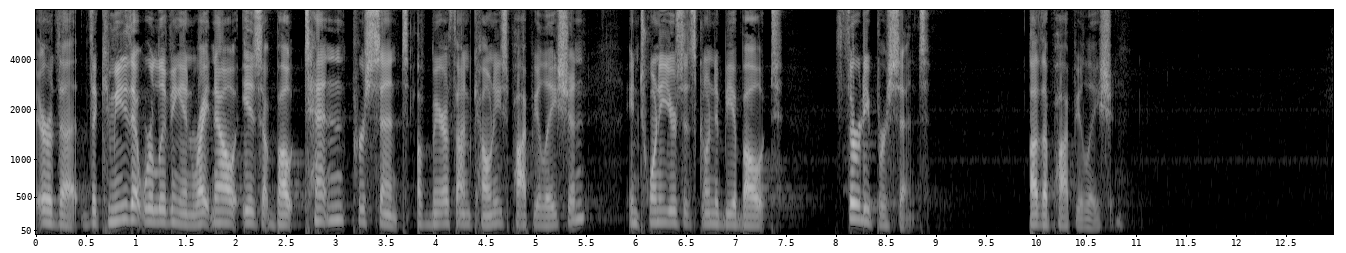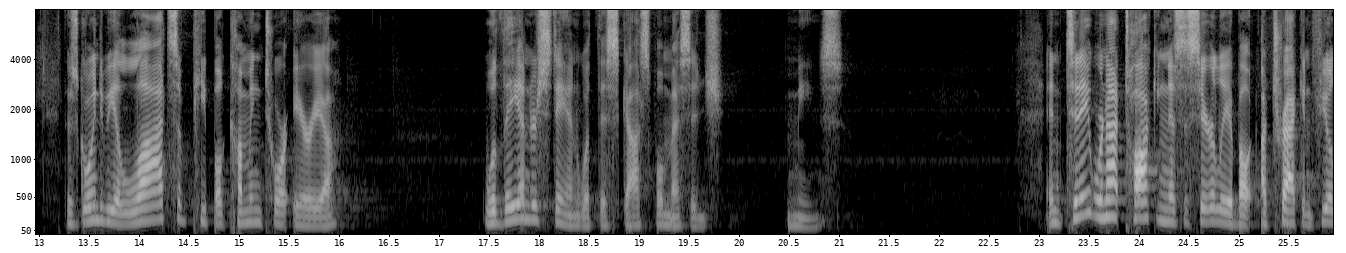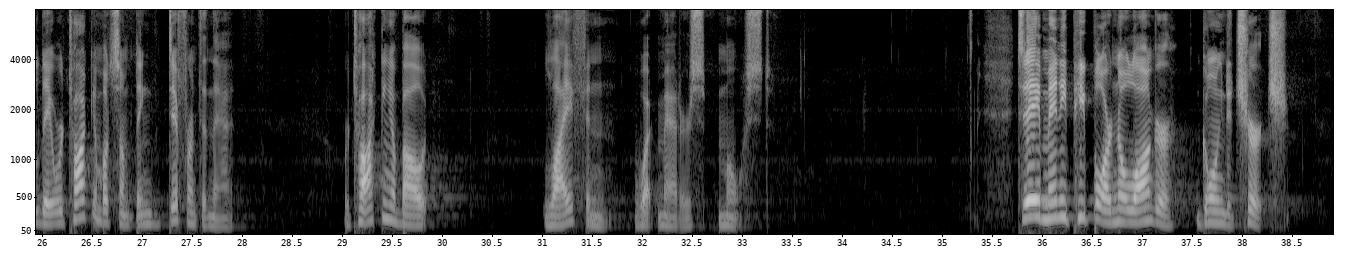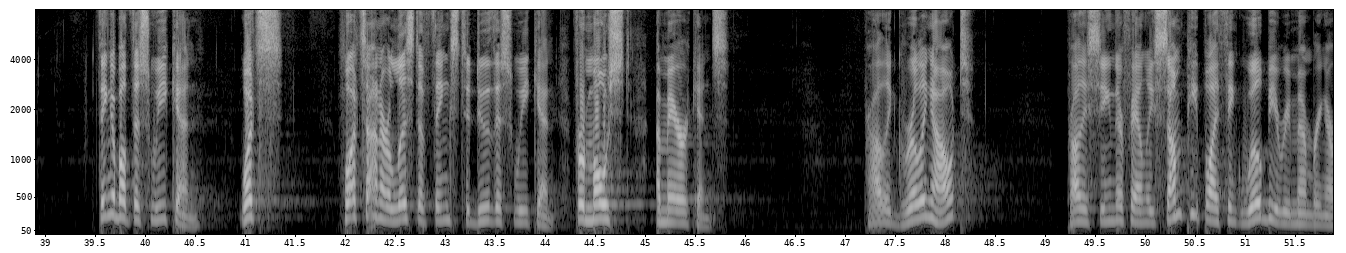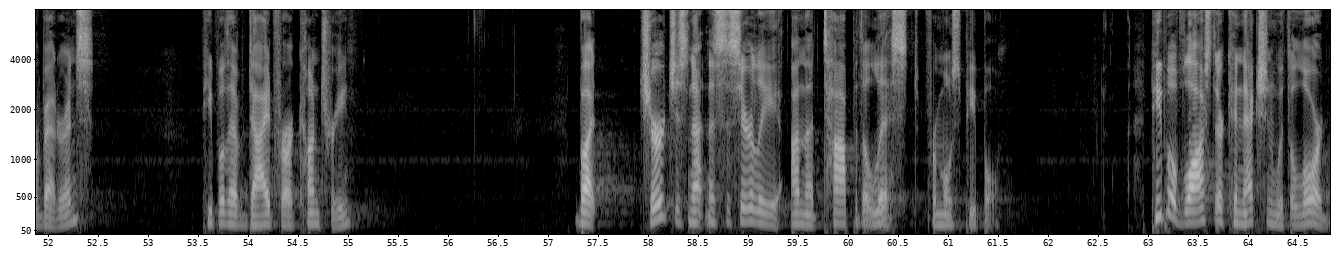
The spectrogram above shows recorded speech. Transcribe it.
or the, the community that we're living in right now, is about 10% of Marathon County's population. In 20 years, it's going to be about 30% of the population. There's going to be lots of people coming to our area. Will they understand what this gospel message means? And today we're not talking necessarily about a track and field day. We're talking about something different than that. We're talking about life and what matters most. Today, many people are no longer going to church. Think about this weekend. What's, what's on our list of things to do this weekend for most Americans? Probably grilling out, probably seeing their families. Some people, I think, will be remembering our veterans, people that have died for our country. But church is not necessarily on the top of the list for most people. People have lost their connection with the Lord.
